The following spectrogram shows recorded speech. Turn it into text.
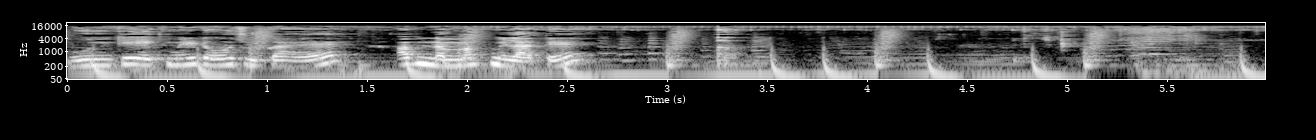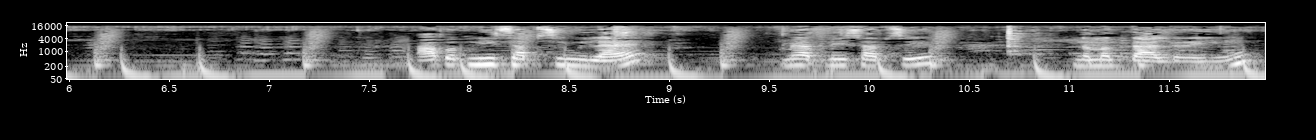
भून के एक मिनट हो चुका है। अब नमक मिलाते हैं। आप अपने हिसाब से मिलाए। मैं अपने हिसाब से नमक डाल रही हूँ।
